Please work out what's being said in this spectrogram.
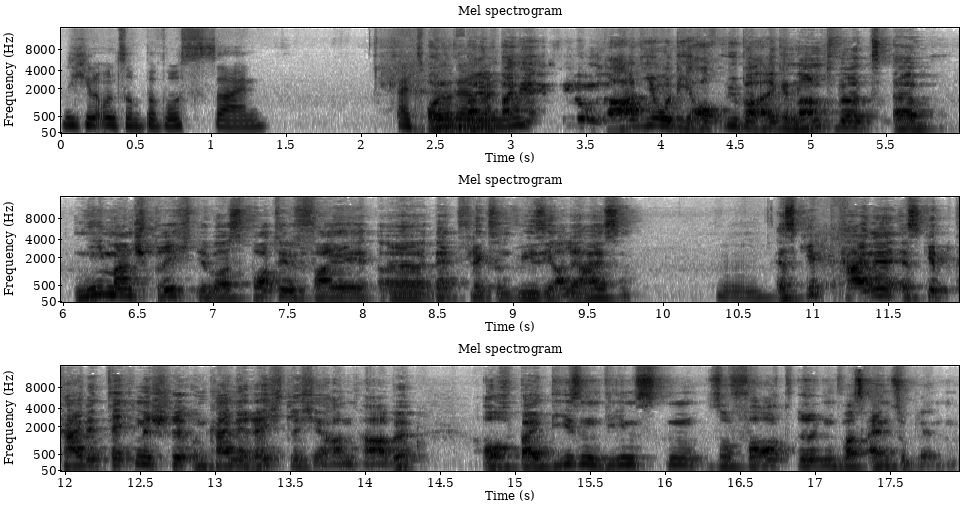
nicht in unserem Bewusstsein als. Und bei, der Empfehlung Radio, die auch überall genannt wird, äh, niemand spricht über Spotify, äh, Netflix und wie sie alle heißen. Es gibt keine, es gibt keine technische und keine rechtliche Handhabe, auch bei diesen Diensten sofort irgendwas einzublenden.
